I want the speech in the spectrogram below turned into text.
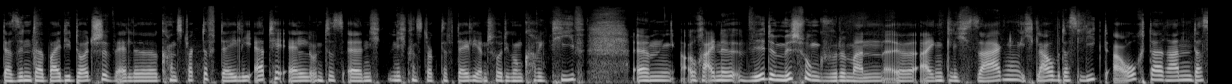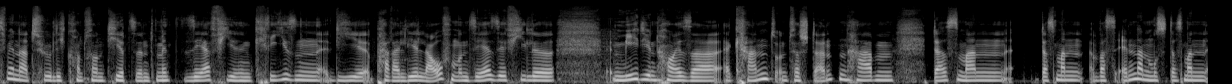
Da sind dabei die Deutsche Welle, Constructive Daily, RTL und das, äh, nicht, nicht Constructive Daily, Entschuldigung, Korrektiv, ähm, auch eine wilde Mischung, würde man äh, eigentlich sagen. Ich glaube, das liegt auch daran, dass wir natürlich konfrontiert sind mit sehr vielen Krisen, die parallel laufen und sehr, sehr viele Medienhäuser erkannt und verstanden haben, dass man dass man was ändern muss, dass man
